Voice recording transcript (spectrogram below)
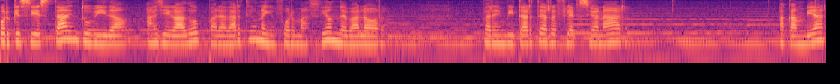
porque si está en tu vida, ha llegado para darte una información de valor para invitarte a reflexionar, a cambiar.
